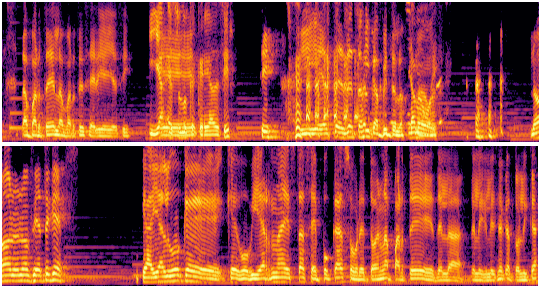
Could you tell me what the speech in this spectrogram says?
la parte de la parte seria y así. Y ya, eso es lo que eh, quería decir. Sí, y este es de todo el capítulo. Ya me voy. No, no, no, fíjate que, que hay algo que, que, gobierna estas épocas, sobre todo en la parte de la, de la Iglesia Católica,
